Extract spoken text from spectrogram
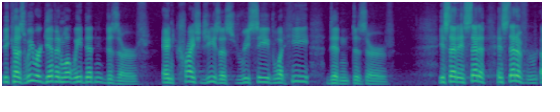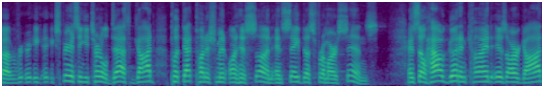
Because we were given what we didn't deserve and Christ Jesus received what he didn't deserve. He said instead of, instead of uh, re- experiencing eternal death, God put that punishment on his son and saved us from our sins. And so, how good and kind is our God?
